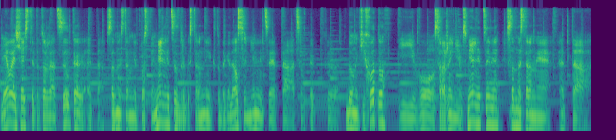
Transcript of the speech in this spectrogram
Левая часть это тоже отсылка. Это с одной стороны просто мельница, с другой стороны, кто догадался, мельница это отсылка к Дону Кихоту и его сражениям с мельницами. С одной стороны, это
